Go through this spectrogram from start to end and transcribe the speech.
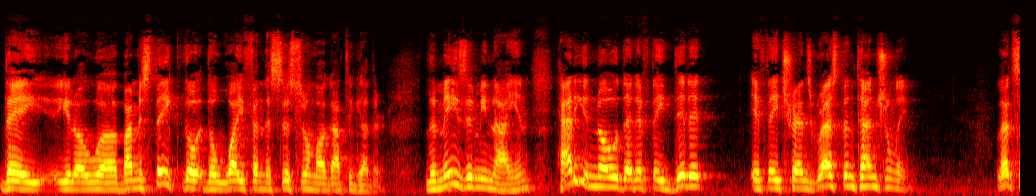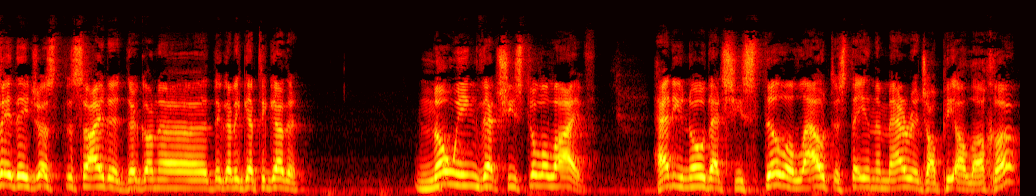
they, you know, uh, by mistake, the, the wife and the sister in law got together. Lemezin minayin. How do you know that if they did it, if they transgressed intentionally? Let's say they just decided they're gonna they're gonna get together, knowing that she's still alive. How do you know that she's still allowed to stay in the marriage? Al pi alacha.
